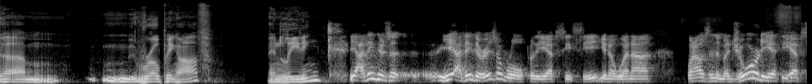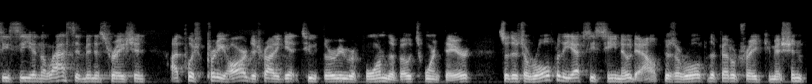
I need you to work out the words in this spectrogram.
um, roping off and leading? Yeah, I think there's a yeah, I think there is a role for the FCC. You know, when uh, when I was in the majority at the FCC in the last administration, I pushed pretty hard to try to get 230 reform. The votes weren't there. So there's a role for the FCC, no doubt. There's a role for the Federal Trade Commission, and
